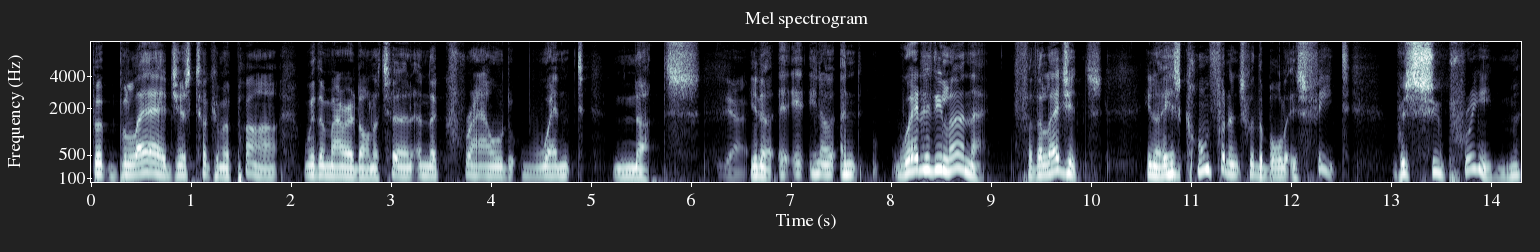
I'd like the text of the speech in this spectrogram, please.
But Blair just took him apart with a Maradona turn, and the crowd went nuts. Yeah, you know, it, you know, and where did he learn that? For the legends, you know, his confidence with the ball at his feet was supreme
